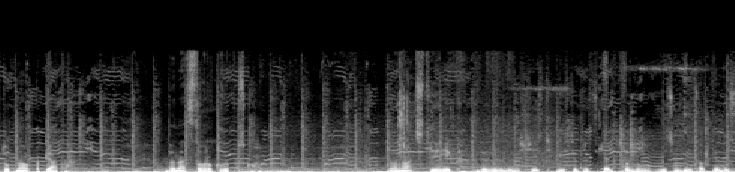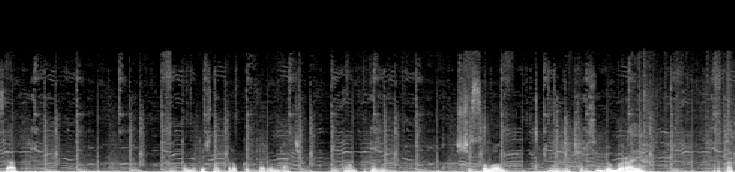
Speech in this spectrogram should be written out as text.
Наступна п'ята. 12-го року випуску. 12 рік, дизель 1.6, 235 пробігу, 8950. Автоматична коробка передач. Я вам покажу ще салон. Може хтось собі обирає. Отак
